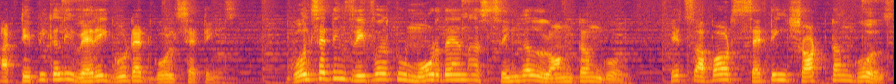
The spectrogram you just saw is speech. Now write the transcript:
are typically very good at goal settings. Goal settings refer to more than a single long term goal. It's about setting short term goals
